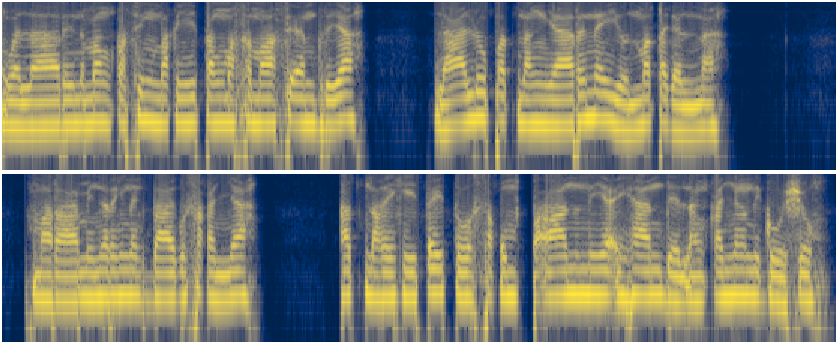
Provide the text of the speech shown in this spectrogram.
Wala rin naman kasing makitang masama si Andrea lalo pat nangyari na iyon matagal na. Marami na rin nagbago sa kanya at nakikita ito sa kung paano niya i-handle ang kanyang negosyo.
